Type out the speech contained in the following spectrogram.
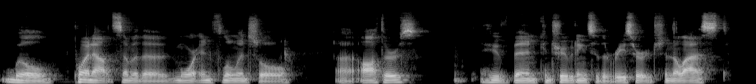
We'll point out some of the more influential uh, authors who've been contributing to the research in the last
